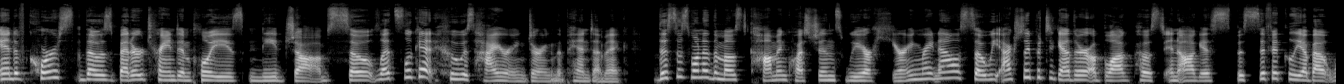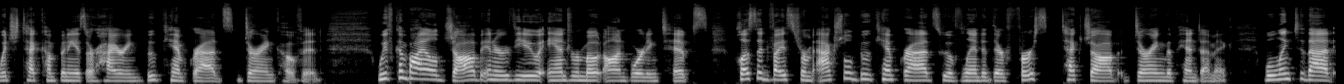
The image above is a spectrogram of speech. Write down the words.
And of course, those better trained employees need jobs. So let's look at who is hiring during the pandemic. This is one of the most common questions we are hearing right now. So we actually put together a blog post in August specifically about which tech companies are hiring bootcamp grads during COVID. We've compiled job interview and remote onboarding tips, plus advice from actual bootcamp grads who have landed their first tech job during the pandemic. We'll link to that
